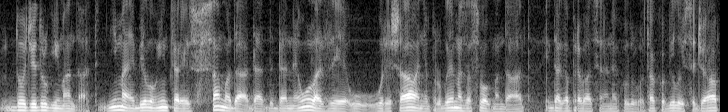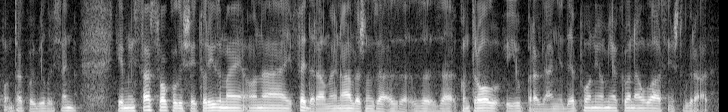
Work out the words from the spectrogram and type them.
dođe drugi mandat. Njima je bilo u interesu samo da, da, da ne ulaze u, u rješavanje problema za svog mandata i da ga prebace na nekog drugog. Tako je bilo i sa Đapom, tako je bilo i sa njima. Jer Ministarstvo okoliša i turizma je onaj federalno je nadležno za, za, za, za kontrolu i upravljanje deponijom, iako je ona u vlasništvu grada.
